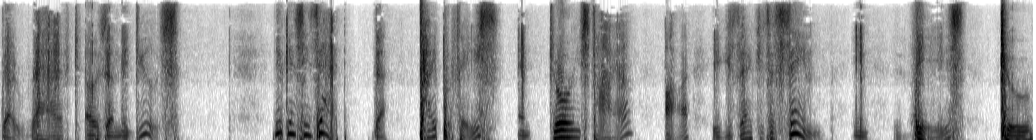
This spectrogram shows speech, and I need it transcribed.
The Raft of the Medusa. You can see that the typeface and drawing style are exactly the same in these two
